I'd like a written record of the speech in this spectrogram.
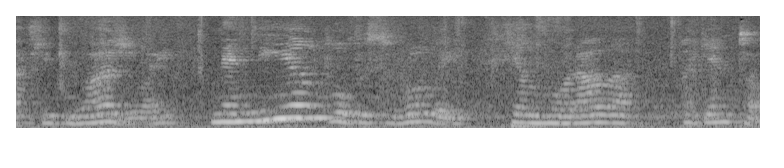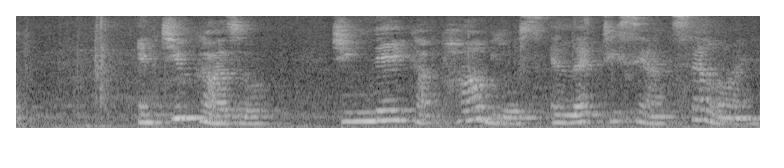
atribuaĵoj neniel povus roli kiel morala agento. En tiu caso, gi ne capablus electi sean celoin,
